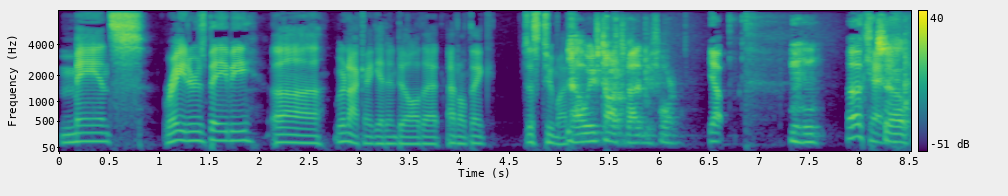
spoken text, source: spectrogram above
Mance Rayder's baby. Uh, we're not going to get into all that. I don't think. Just too much. No, we've talked about it before. Yep. Mm-hmm. Okay. So,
